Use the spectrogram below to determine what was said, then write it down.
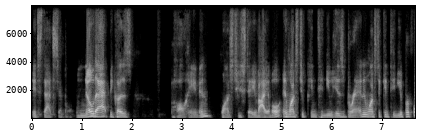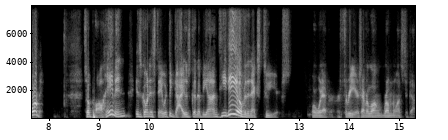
It's that simple. We know that because Paul Heyman wants to stay viable and wants to continue his brand and wants to continue performing. So Paul Heyman is going to stay with the guy who's going to be on TV over the next two years or whatever, or three years, however long Roman wants to go.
